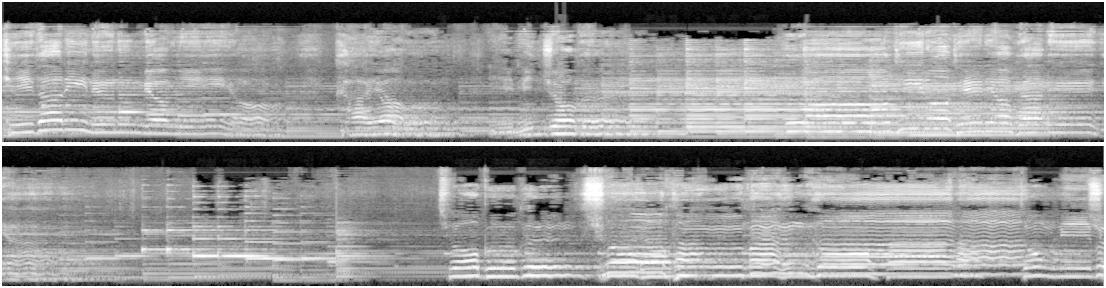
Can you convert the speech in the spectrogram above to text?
기다리는 운명이여 가여운 이 민족을 어디로 데려가느냐. 조국을 마음도 하나 독립을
